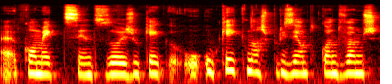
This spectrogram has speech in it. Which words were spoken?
uh, como é que te sentes hoje, o que, é, o, o que é que nós, por exemplo, quando, vamos,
